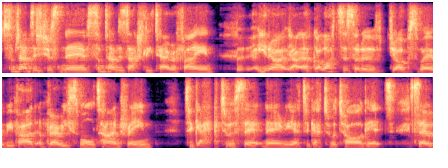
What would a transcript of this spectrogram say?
sometimes it's just nerves. Sometimes it's actually terrifying. You know, I, have got lots of sort of jobs where we've had a very small time frame to get to a certain area, to get to a target. So,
